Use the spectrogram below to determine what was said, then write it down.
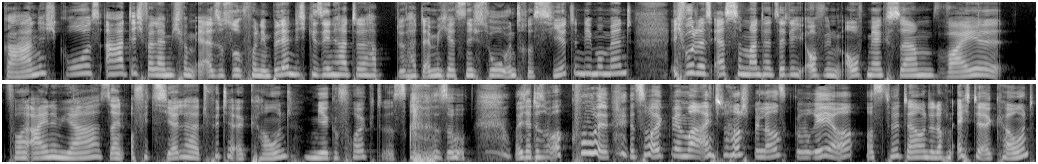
gar nicht großartig, weil er mich vom, also so von den Bildern, die ich gesehen hatte, hab, hat er mich jetzt nicht so interessiert in dem Moment. Ich wurde das erste Mal tatsächlich auf ihn aufmerksam, weil vor einem Jahr sein offizieller Twitter-Account mir gefolgt ist. so. Und ich dachte so, oh cool, jetzt folgt mir mal ein Schauspieler aus Korea, aus Twitter und dann noch ein echter Account.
